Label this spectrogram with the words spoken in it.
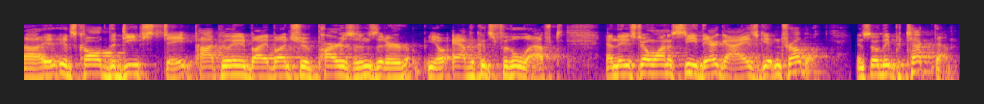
Uh, it, it's called the deep state, populated by a bunch of partisans that are, you know, advocates for the left, and they just don't want to see their guys get in trouble, and so they protect them.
